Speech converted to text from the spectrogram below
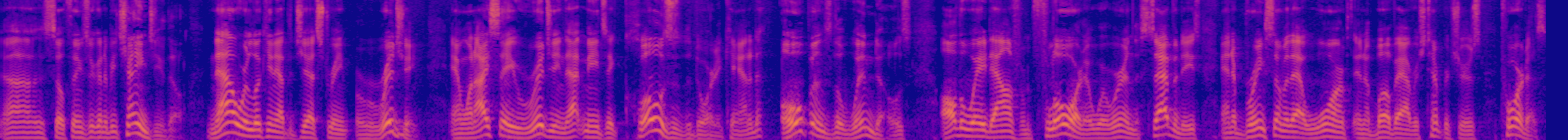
and uh, so things are going to be changing, though. Now we're looking at the jet stream ridging. And when I say ridging, that means it closes the door to Canada, opens the windows all the way down from Florida, where we're in the 70s, and it brings some of that warmth and above average temperatures toward us.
